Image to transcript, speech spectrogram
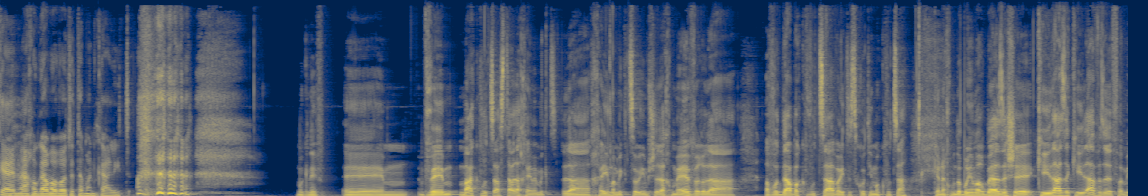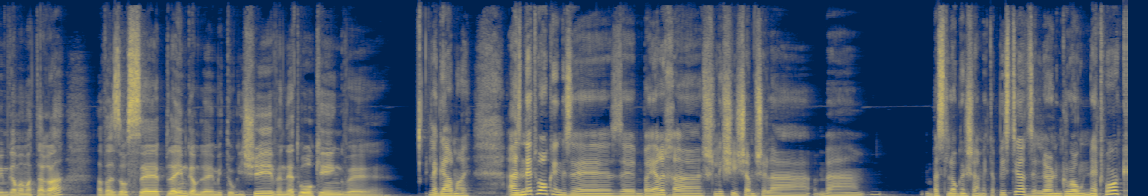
כן, ואנחנו גם אוהבות את המנכ"לית. מגניב. אמ, ומה הקבוצה עשתה לחיים, המקצ... לחיים המקצועיים שלך מעבר לעבודה בקבוצה וההתעסקות עם הקבוצה? כי אנחנו מדברים הרבה על זה שקהילה זה קהילה וזה לפעמים גם המטרה, אבל זה עושה פלאים גם למיתוג אישי ו networking ו... לגמרי. אז networking זה, זה בערך השלישי שם של ה... ב... בסלוגן של המיטאפיסטיות, זה learn, grow, network.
